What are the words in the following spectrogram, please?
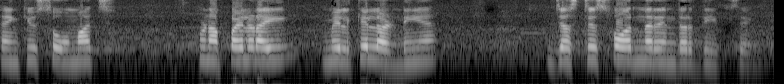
ਥੈਂਕ ਯੂ ਸੋ ਮੱਚ ਹੁਣ ਆਪਾਂ ਇਹ ਲੜਾਈ ਮਿਲ ਕੇ ਲੜਨੀ ਹੈ। Justice for Narinderdeep Singh thank you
